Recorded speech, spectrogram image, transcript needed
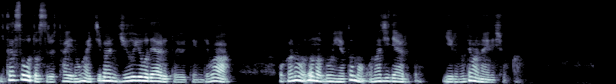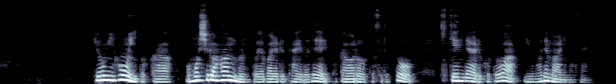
生かそうとする態度が一番重要であるという点では、他のどの分野とも同じであると言えるのではないでしょうか。興味本位とか面白半分と呼ばれる態度で関わろうとすると危険であることは言うまでもありません。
